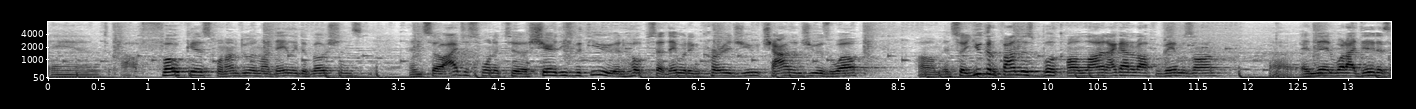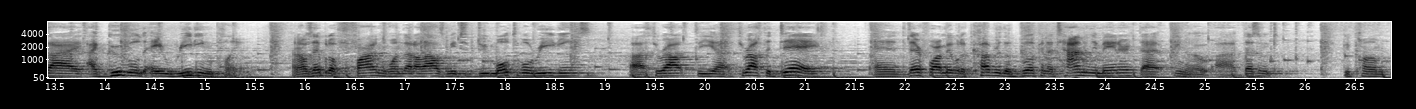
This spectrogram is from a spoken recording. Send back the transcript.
and uh, focus when I'm doing my daily devotions. And so I just wanted to share these with you in hopes that they would encourage you, challenge you as well. Um, and so you can find this book online. I got it off of Amazon. Uh, and then what I did is I, I Googled a reading plan. And I was able to find one that allows me to do multiple readings uh, throughout, the, uh, throughout the day. And therefore, I'm able to cover the book in a timely manner that you know uh, doesn't become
